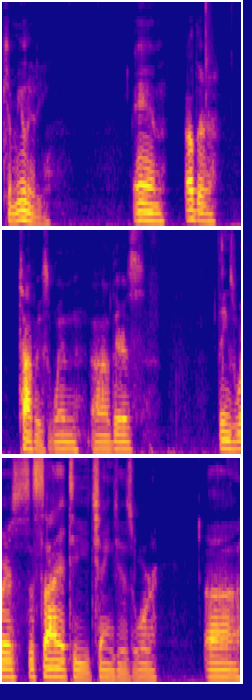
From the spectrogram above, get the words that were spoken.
community, and other topics when uh, there's things where society changes or uh,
